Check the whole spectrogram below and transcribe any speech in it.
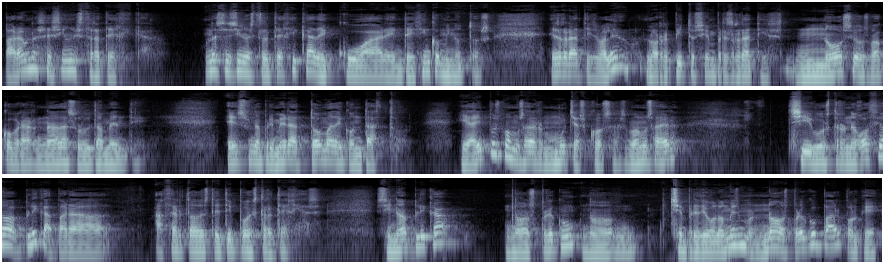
para una sesión estratégica. Una sesión estratégica de 45 minutos. Es gratis, ¿vale? Lo repito, siempre es gratis. No se os va a cobrar nada absolutamente. Es una primera toma de contacto. Y ahí pues vamos a ver muchas cosas. Vamos a ver si vuestro negocio aplica para hacer todo este tipo de estrategias. Si no aplica, no os preocupéis, no, siempre digo lo mismo, no os preocupar porque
